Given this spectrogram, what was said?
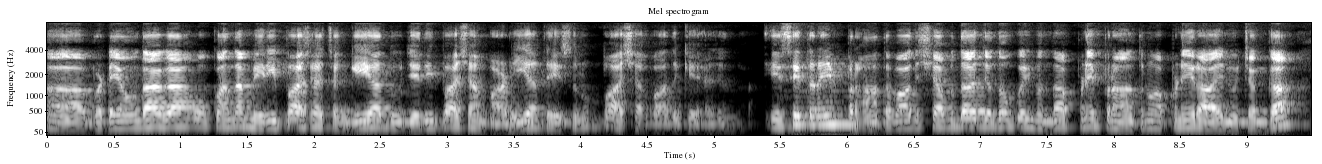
ਅਹ, ਵਡਿਆਉਂਦਾਗਾ ਉਹ ਕਹਿੰਦਾ ਮੇਰੀ ਭਾਸ਼ਾ ਚੰਗੀ ਆ ਦੂਜੇ ਦੀ ਭਾਸ਼ਾ ਮਾੜੀ ਆ ਤੇ ਇਸ ਨੂੰ ਭਾਸ਼ਾਵਾਦ ਕਿਹਾ ਜਾਂਦਾ। ਇਸੇ ਤਰ੍ਹਾਂ ਹੀ ਪ੍ਰਾਂਤਵਾਦ ਸ਼ਬਦ ਆ ਜਦੋਂ ਕੋਈ ਬੰਦਾ ਆਪਣੇ ਪ੍ਰਾਂਤ ਨੂੰ ਆਪਣੇ ਰਾਜ ਨੂੰ ਚੰਗਾ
